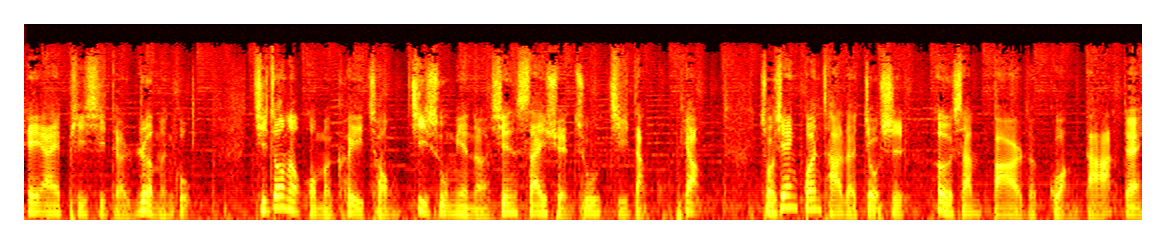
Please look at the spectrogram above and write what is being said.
AI PC 的热门股。其中呢，我们可以从技术面呢，先筛选出几档股票。首先观察的就是二三八二的广达。对，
